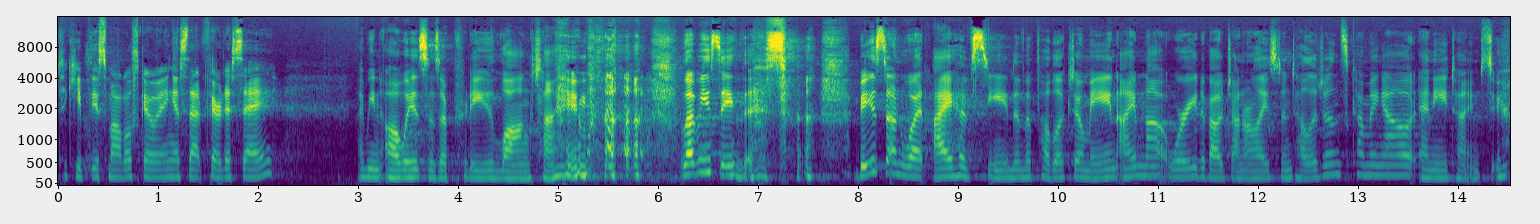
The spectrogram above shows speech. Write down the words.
to keep these models going. Is that fair to say? I mean, always is a pretty long time. Let me say this. Based on what I have seen in the public domain, I'm not worried about generalized intelligence coming out anytime soon.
